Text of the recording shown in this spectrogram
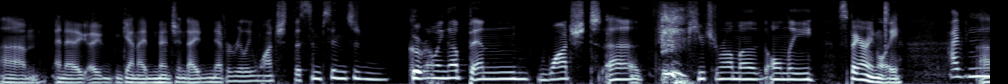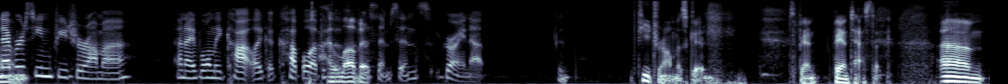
Um, and I, I- again, I mentioned I never really watched The Simpsons growing up, and watched uh, Futurama only sparingly. I've never Um, seen Futurama, and I've only caught like a couple episodes I love of it. The Simpsons growing up. Futurama's good. It's fan- fantastic. Um,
